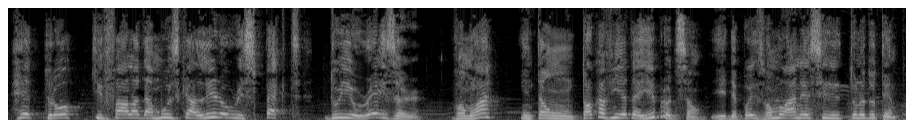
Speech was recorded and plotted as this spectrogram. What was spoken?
retrô que fala da música Little Respect do Eraser. Vamos lá? Então toca a vinheta aí, produção, e depois vamos lá nesse turno do tempo.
